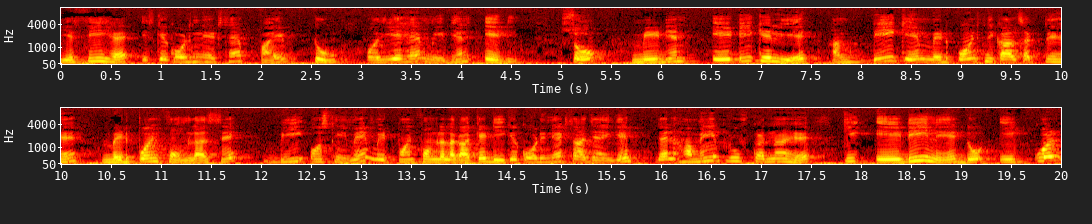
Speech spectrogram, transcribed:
ये सी है, इसके कोऑर्डिनेट्स हैं फाइव टू और ये है median A D so median A D के लिए हम डी के मिड पॉइंट निकाल सकते हैं मिड पॉइंट फॉर्मूला से बी और सी में मिड पॉइंट फॉर्मूला लगा के डी के कोऑर्डिनेट्स आ जाएँगे. देन हमें प्रूफ करना है कि एडी ने दो इक्वल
